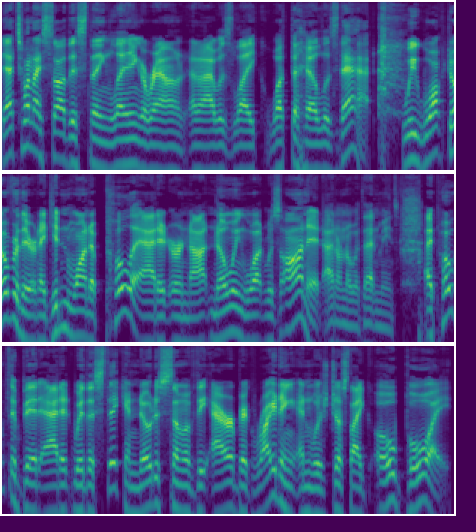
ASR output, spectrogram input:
That's when I saw this thing laying around, and I was like, "What the hell is that?" we walked over there, and I didn't want to pull at it or not, knowing what was on it. I don't know what that means. I poked a bit at it with a stick and noticed some of the Arabic writing, and was just like, "Oh boy!"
